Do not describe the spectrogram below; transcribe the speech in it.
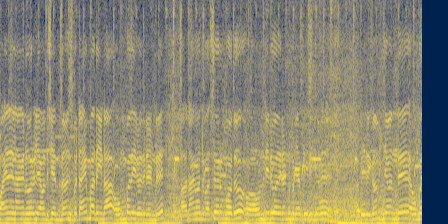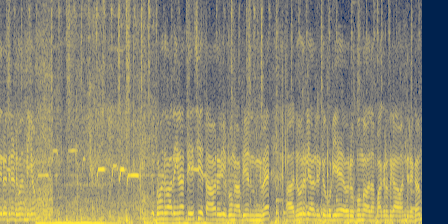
ஃபைனலி நாங்கள் நூறுலியா வந்து சேர்ந்துட்டோம். இப்போ டைம் பார்த்தீங்கன்னா ஒன்பது இருபத்தி ரெண்டு நாங்கள் வந்து பஸ் வரும்போது ஒன்று இருபது ரெண்டு மணி அப்படி இருக்குமே அப்படி இருக்கும். இங்கே வந்து ஒன்பது இருபத்தி ரெண்டு வந்திக்கும். இப்போ வந்து பார்த்தீங்கன்னா தேசிய தாவரவியல் பூங்கா அப்படிங்கிற நூறுலியாவில் இருக்கக்கூடிய ஒரு பூங்காவை தான் பார்க்குறதுக்காக வந்திருக்கோம்.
